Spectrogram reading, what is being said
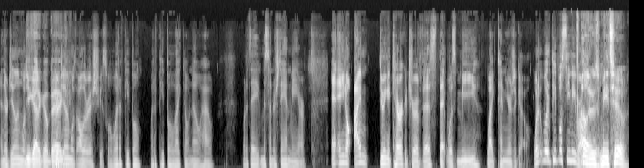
and they're dealing with You got to go big. they're dealing with all their issues. Well, what if people what if people like don't know how what if they misunderstand me or and, and you know, I'm doing a caricature of this that was me like 10 years ago. What what if people see me wrong? Oh, it was me too.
